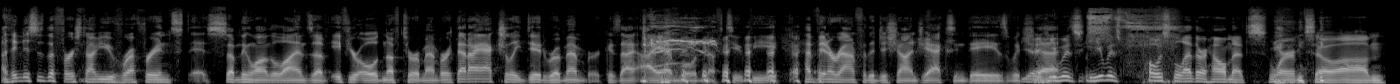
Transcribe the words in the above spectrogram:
I think this is the first time you've referenced eh, something along the lines of "if you're old enough to remember." That I actually did remember because I, I am old enough to be have been around for the DeSean Jackson days. Which yeah, uh, he was he was post leather helmets worm. So um,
